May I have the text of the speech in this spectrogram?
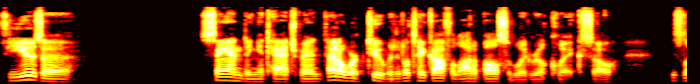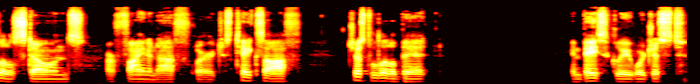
If you use a sanding attachment, that'll work too, but it'll take off a lot of balsa wood real quick. So these little stones are fine enough where it just takes off just a little bit and basically we're just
